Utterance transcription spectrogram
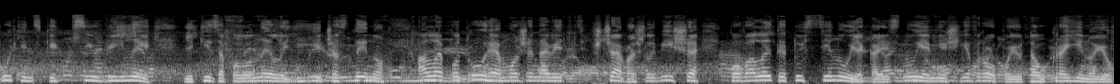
путінських псів війни, які заполонили її частину. Але по-друге, може навіть ще важливіше повалити ту стіну, яка існує між Європою та Україною.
